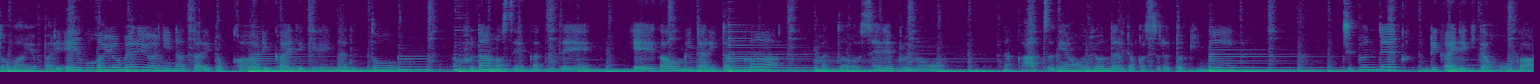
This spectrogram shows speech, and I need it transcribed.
とはやっぱり英語が読めるようになったりとか理解できるようになると普段の生活で映画を見たりとかあとセレブのなんか発言を読んだりとかする時に自分で理解できた方が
